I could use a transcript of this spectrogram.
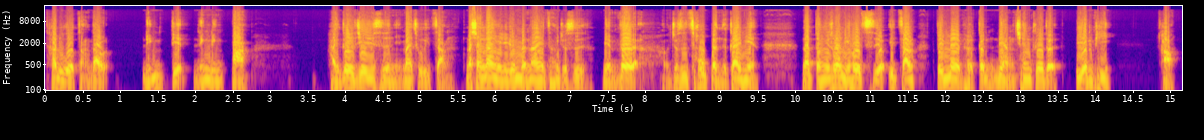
它如果涨到零点零零八，海哥的建议是你卖出一张，那相当于你原本那一张就是免费了，就是抽本的概念。那等于说你会持有一张 BMap 跟两千颗的 BMP。好，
